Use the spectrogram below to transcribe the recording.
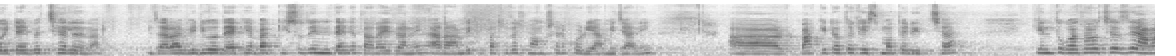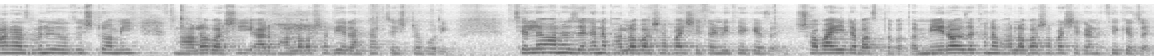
ওই টাইপের ছেলে না। যারা ভিডিও দেখে বা কিছু জিনিস দেখে তারাই জানে, আর আমি তো তার সাথে সংসার করি, আমি জানি। আর বাকিটা তো কিসমতের ইচ্ছা। কিন্তু কথা হচ্ছে যে আমার হাজব্যান্ডকে যথেষ্ট আমি ভালোবাসি আর ভালোবাসা দিয়ে রাখার চেষ্টা করি। ছেলে মানুষ যেখানে ভালোবাসা পায় সেখানেই থেকে যায়। সবাই এটা বাস্তবতা। মেয়েরাও যেখানে ভালোবাসা পায় সেখানে থেকে যায়।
